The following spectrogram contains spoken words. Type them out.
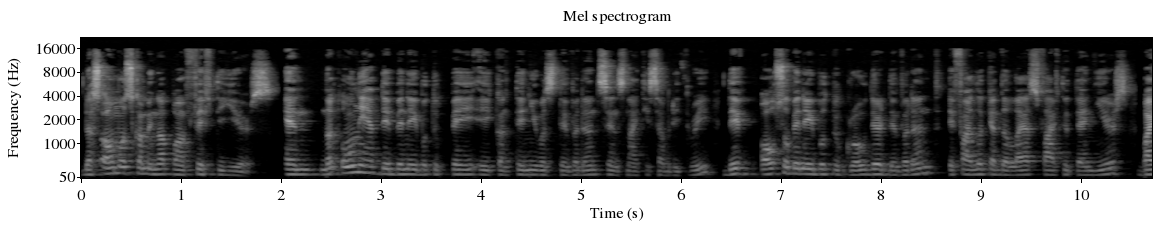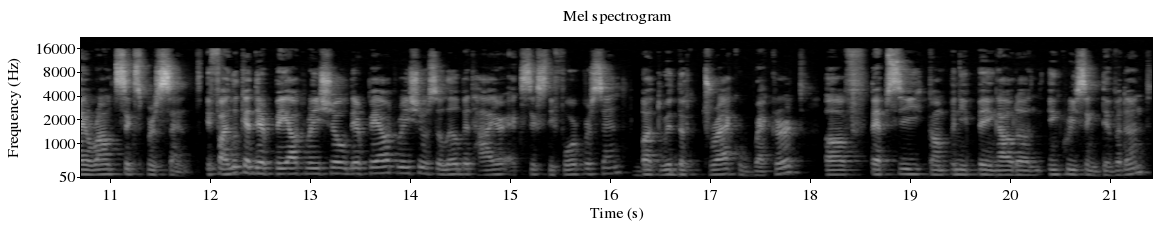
That's almost coming up on 50 years. And not only have they been able to pay a continuous dividend since 1973, they've also been able to grow their dividend, if I look at the last 5 to 10 years, by around 6%. If I look at their payout ratio, their payout ratio is a little bit higher at 64%, but with the track record of Pepsi company paying out an increasing dividend,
